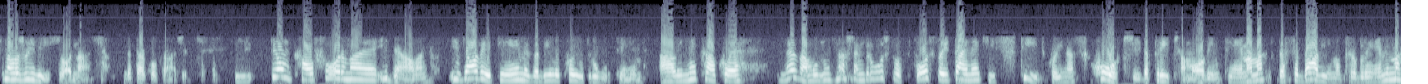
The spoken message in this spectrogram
snaložljiviji su od nas, da tako kažem. I film kao forma je idealan i za ove teme, za bilo koju drugu temu. Ali nekako je ne znam, u našem društvu postoji taj neki stid koji nas koči da pričamo o ovim temama, da se bavimo problemima.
